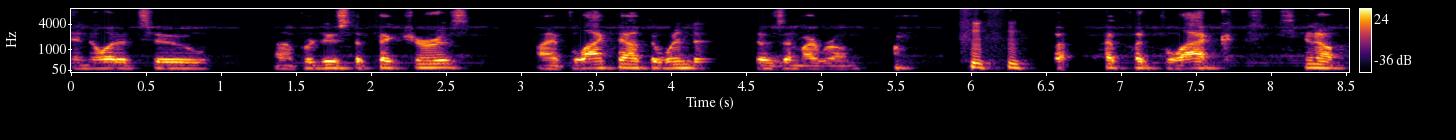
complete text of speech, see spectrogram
in order to uh, produce the pictures. I blacked out the windows in my room. I put black, you know,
